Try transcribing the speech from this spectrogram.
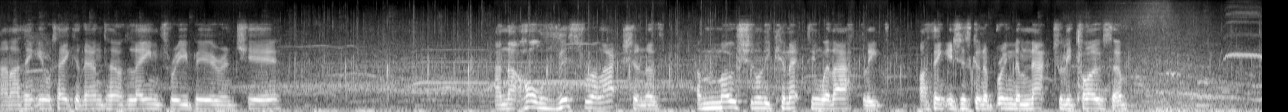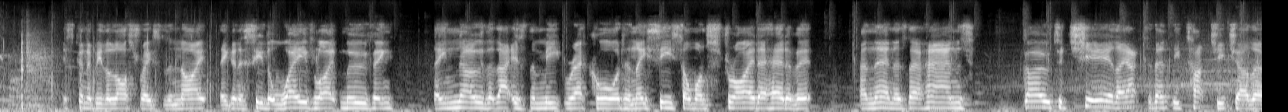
and I think he'll take her then to lane three beer and cheer. And that whole visceral action of emotionally connecting with athletes, I think is just going to bring them naturally closer. It's going to be the last race of the night. They're going to see the wave light moving. They know that that is the meet record, and they see someone stride ahead of it. And then, as their hands go to cheer, they accidentally touch each other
